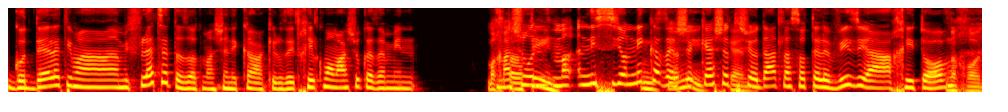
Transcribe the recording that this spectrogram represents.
גודלת עם המפלצת הזאת, מה שנקרא, כאילו זה התחיל כמו משהו כזה, מין, משהו מחתרתי. מ- ניסיוני כזה, ניסיוני, שקשת כן. שיודעת לעשות טלוויזיה הכי טוב, נכון.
